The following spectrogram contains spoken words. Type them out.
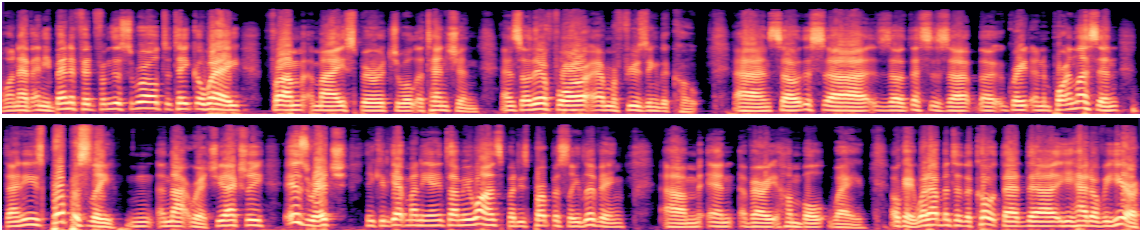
want to have any benefit from this world to take away from my spiritual attention, and so therefore I'm refusing the coat. And so this, uh, so this is a, a, great and important lesson that he's purposely n- not rich. He actually is rich. He could get money anytime he wants, but he's purposely living um, in a very humble way. Okay, what happened to the coat that uh, he had over here?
